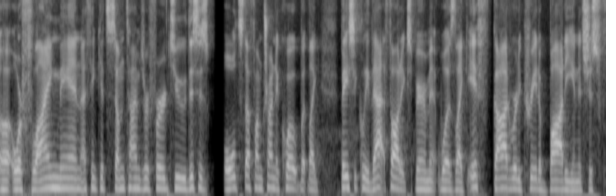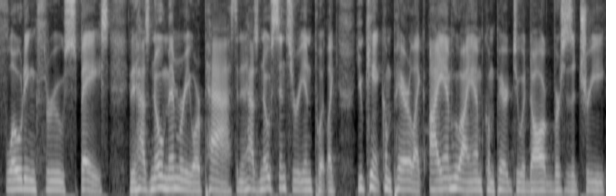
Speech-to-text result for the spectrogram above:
uh, or flying man. I think it's sometimes referred to. This is old stuff I'm trying to quote, but like basically that thought experiment was like if God were to create a body and it's just floating through space and it has no memory or past and it has no sensory input, like you can't compare like I am who I am compared to a dog versus a tree,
